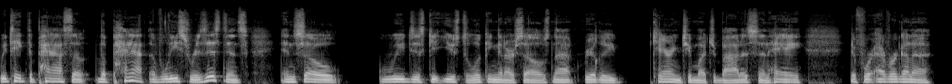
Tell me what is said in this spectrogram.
we take the path of the path of least resistance, and so we just get used to looking at ourselves, not really caring too much about us. And hey, if we're ever gonna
